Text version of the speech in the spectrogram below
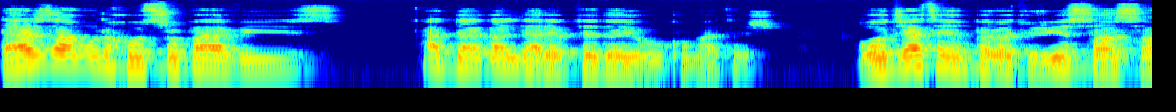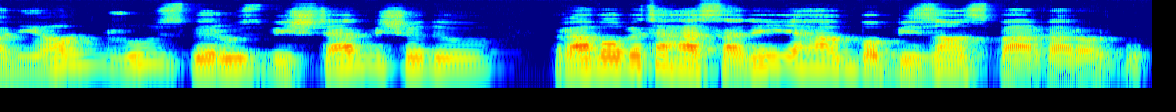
در زمان خسرو پرویز حداقل در ابتدای حکومتش قدرت امپراتوری ساسانیان روز به روز بیشتر می‌شد و روابط حسنه هم با بیزانس برقرار بود.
